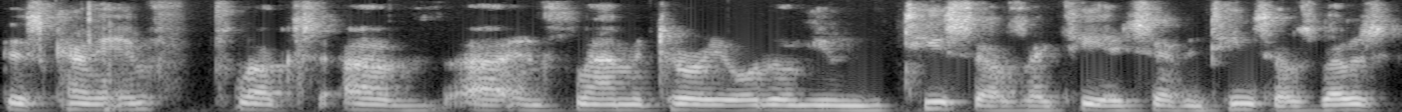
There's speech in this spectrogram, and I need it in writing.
this kind of influx of uh, inflammatory autoimmune T cells like Th17 cells. Those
